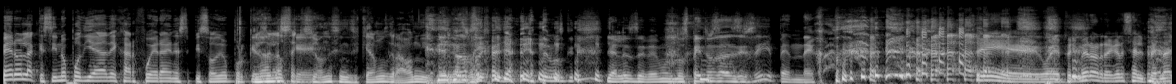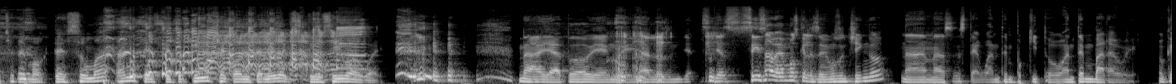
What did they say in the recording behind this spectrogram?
Pero la que sí no podía dejar fuera en este episodio porque Ya es de las las que... secciones y ni siquiera hemos grabado ni No, vergas, güey. ya, ya tenemos que- ya les debemos los Patreons a decir, sí, pendejo. Sí, güey. Primero regresa el penacho de Moctezuma antes que tu pinche contenido exclusivo, güey. Nada, ya todo bien, güey. Ya los- sí sabemos que les debemos un chingo. Nada más, este, aguanten poquito, aguanten vara, güey. ¿Ok?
